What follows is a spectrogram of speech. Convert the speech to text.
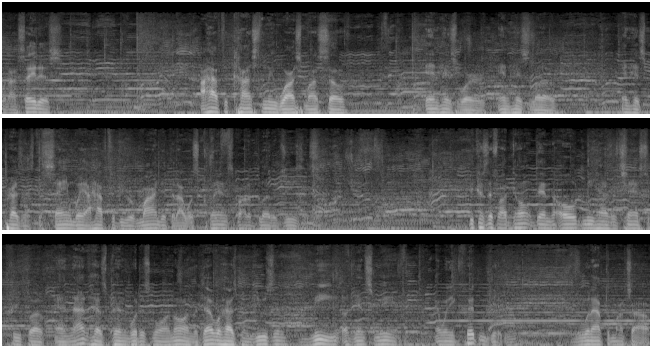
when I say this. I have to constantly wash myself in His Word, in His love, in His presence, the same way I have to be reminded that I was cleansed by the blood of Jesus. Because if I don't, then the old me has a chance to creep up. And that has been what is going on. The devil has been using me against me. And when he couldn't get me, he went after my child.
